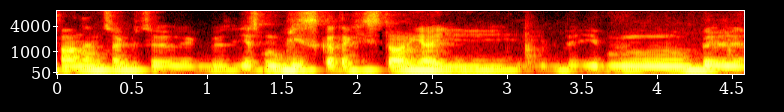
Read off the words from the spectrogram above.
fanem, co jakby, co jakby jest mu bliska ta historia i, i, i by,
